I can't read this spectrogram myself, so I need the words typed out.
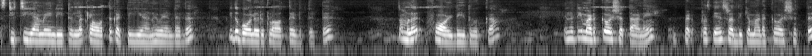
സ്റ്റിച്ച് ചെയ്യാൻ വേണ്ടിയിട്ടുള്ള ക്ലോത്ത് കട്ട് ചെയ്യുകയാണ് വേണ്ടത്. ഇതുപോലൊരു ക്ലോത്ത് എടുത്തിട്ട് നമ്മൾ ഫോൾഡ് ചെയ്ത് വെക്കുക. എന്നിട്ട് ഈ മടക്ക് വശത്താണ് പ്രത്യേകം ശ്രദ്ധിക്കുക മടക്ക് വശത്ത്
